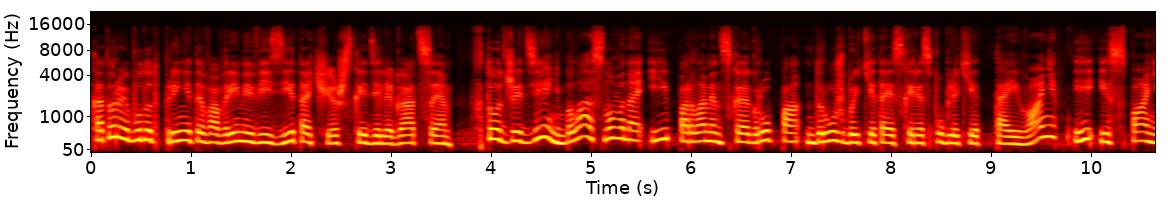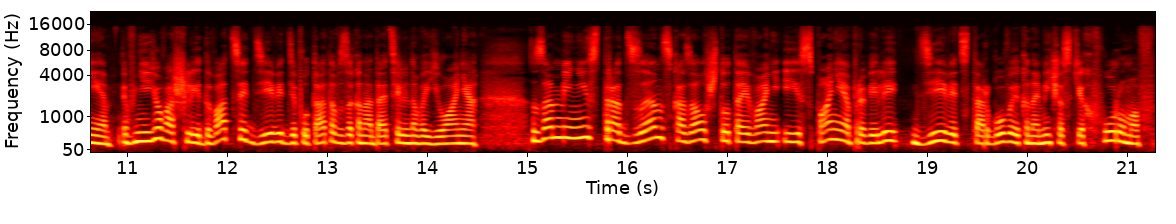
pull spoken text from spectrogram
которые будут приняты во время визита чешской делегации. В тот же день была основана и парламентская группа дружбы Китайской республики Тайвань и Испании. В нее вошли 29 депутатов законодательного юаня. Замминистра Цзэн сказал, что Тайвань и Испания провели 9 торгово-экономических форумов.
